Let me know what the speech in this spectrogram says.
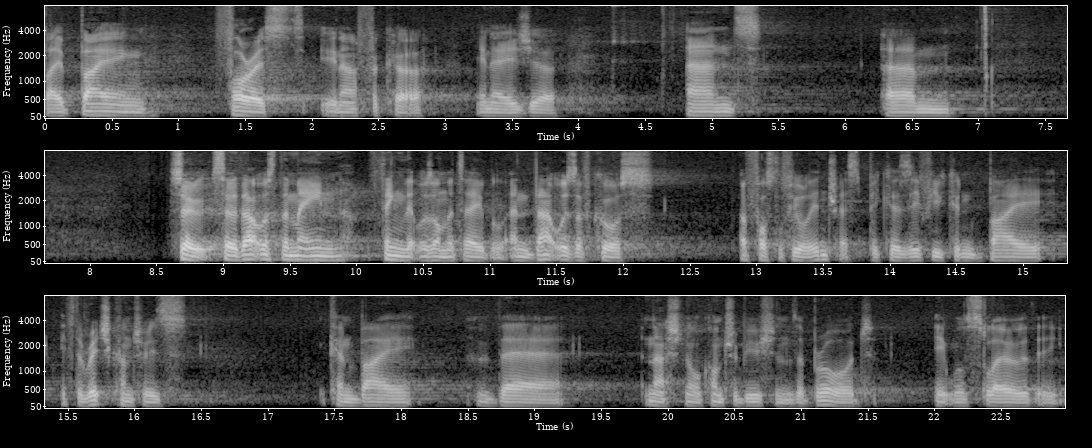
by buying forests in Africa, in Asia. And um, so, so that was the main thing that was on the table. And that was, of course, a fossil fuel interest, because if you can buy, if the rich countries can buy their national contributions abroad, it will slow the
